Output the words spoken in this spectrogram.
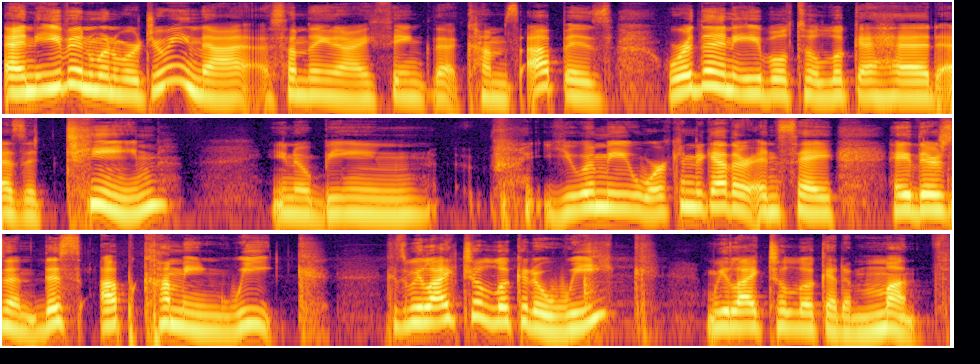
And even when we're doing that, something that I think that comes up is we're then able to look ahead as a team, you know, being you and me working together and say, hey, there's a, this upcoming week. Because we like to look at a week, we like to look at a month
